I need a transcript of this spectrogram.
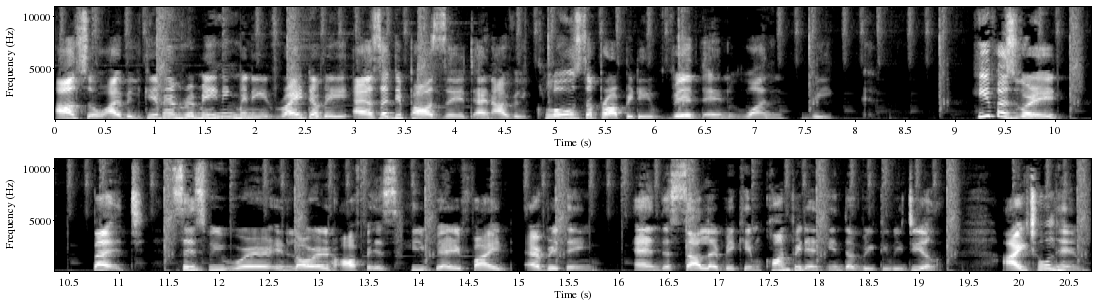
also I will give him remaining money right away as a deposit and I will close the property within one week. He was worried, but since we were in lawyer office, he verified everything and the seller became confident in the VTB deal. I told him,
